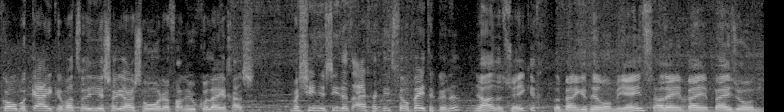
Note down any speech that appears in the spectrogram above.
komen kijken... wat we hier zojuist horen van uw collega's... machines die dat eigenlijk niet veel beter kunnen? Ja, dat zeker. Daar ben ik het helemaal mee eens. Alleen bij, bij zo'n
